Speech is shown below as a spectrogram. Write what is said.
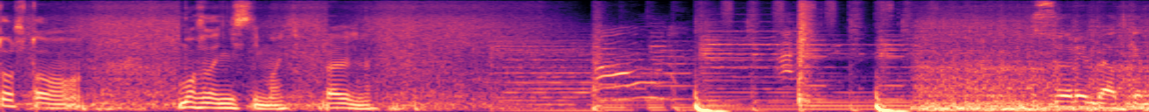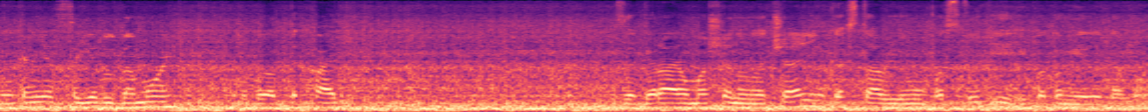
то, что можно не снимать, правильно? Все, ребятки, наконец-то еду домой, буду отдыхать. Забираю машину начальника, ставлю ему под студии и потом еду домой.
